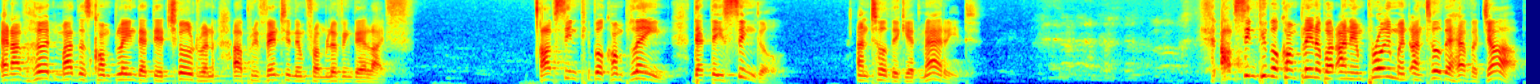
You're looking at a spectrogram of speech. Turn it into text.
And I've heard mothers complain that their children are preventing them from living their life. I've seen people complain that they're single until they get married. I've seen people complain about unemployment until they have a job.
